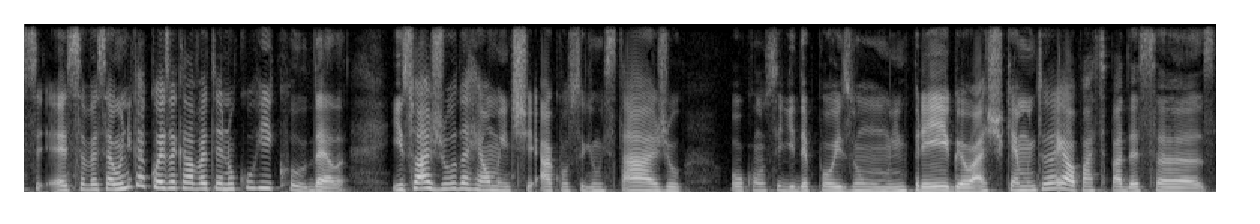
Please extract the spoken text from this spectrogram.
esse- essa vai ser a única coisa que ela vai ter no currículo dela. Isso ajuda realmente a conseguir um estágio ou conseguir depois um emprego. Eu acho que é muito legal participar dessas,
